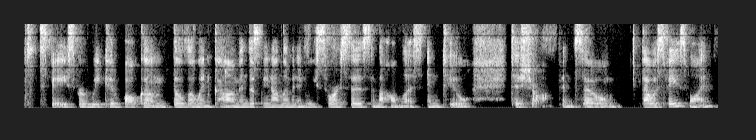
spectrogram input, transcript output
space where we could welcome the low income and the unlimited resources and the homeless into to shop. And so that was phase one.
